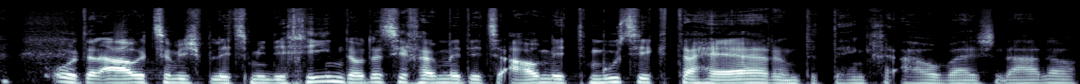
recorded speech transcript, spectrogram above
oder auch zum Beispiel jetzt meine Kinder, oder? sie kommen jetzt auch mit Musik daher und denken, oh, weißt du, noch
